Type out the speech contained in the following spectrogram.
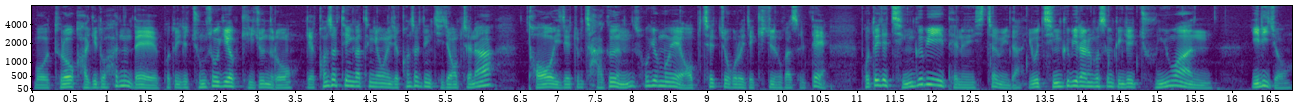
뭐 들어가기도 하는데 보통 이제 중소기업 기준으로 이게 컨설팅 같은 경우는 이제 컨설팅 지정업체나 더 이제 좀 작은 소규모의 업체 쪽으로 이제 기준으로 갔을 때 보통 이제 진급이 되는 시점입니다. 이 진급이라는 것은 굉장히 중요한 일이죠.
